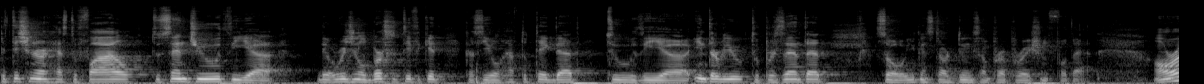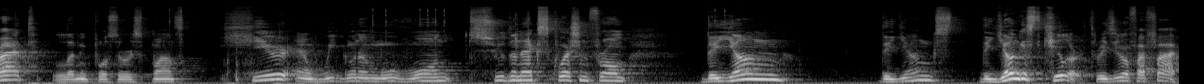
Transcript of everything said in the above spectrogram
petitioner has to file to send you the uh, the original birth certificate because you'll have to take that to the uh, interview to present that. So you can start doing some preparation for that. All right, let me post a response here and we're gonna move on to the next question from the young the youngst The youngest killer, 3055.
